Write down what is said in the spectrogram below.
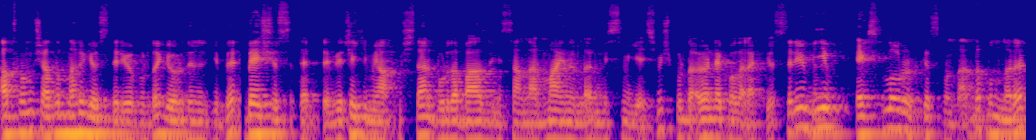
atılmış adımları gösteriyor burada gördüğünüz gibi. 500 step'te bir çekim yapmışlar. Burada bazı insanlar minerların ismi geçmiş. Burada örnek olarak gösteriyor. Bir Explorer kısmından da bunları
